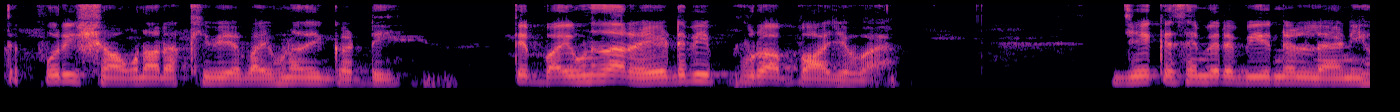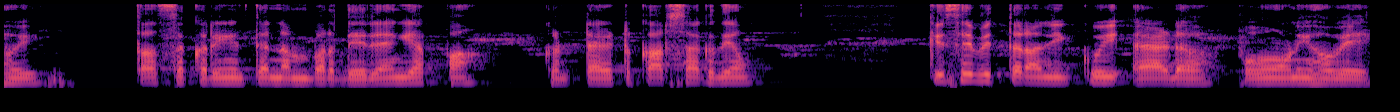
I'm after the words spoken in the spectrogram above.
ਤੇ ਪੂਰੀ ਸ਼ੌਂਕ ਨਾਲ ਰੱਖੀ ਵੀ ਹੈ ਬਾਈ ਹੁਣਾਂ ਦੀ ਗੱਡੀ। ਤੇ ਬਾਈ ਹੁਣਾਂ ਦਾ ਰੇਟ ਵੀ ਪੂਰਾ ਵਾਜਬ ਹੈ ਜੇ ਕਿਸੇ ਮੇਰੇ ਵੀਰ ਨੇ ਲੈਣੀ ਹੋਈ, ਤਾਂ ਸਕਰੀਨ ਤੇ ਨੰਬਰ ਦੇ ਦਿਆਂਗੇ ਆਪਾਂ ਕੰਟੈਕਟ ਕਰ ਸਕਦੇ ਹੋ। ਕਿਸੇ ਵੀ ਤਰ੍ਹਾਂ ਦੀ ਕੋਈ ਐਡ ਪਵਾਉਣੀ ਹੋਵੇ,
